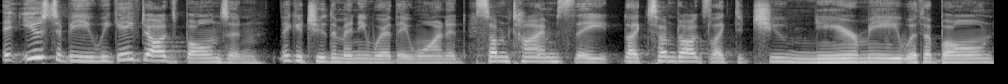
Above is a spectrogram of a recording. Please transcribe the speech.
it used to be we gave dogs bones and they could chew them anywhere they wanted. Sometimes they, like some dogs, like to chew near me with a bone.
